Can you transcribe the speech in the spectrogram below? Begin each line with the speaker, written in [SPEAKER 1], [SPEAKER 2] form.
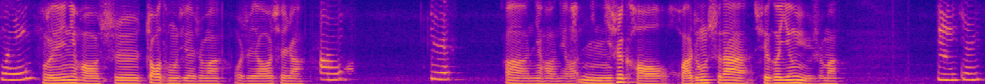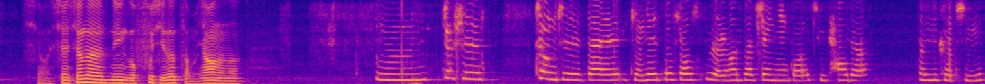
[SPEAKER 1] 喂，
[SPEAKER 2] 喂，你好，是赵同学是吗？我是瑶瑶学长。
[SPEAKER 1] 啊，是，
[SPEAKER 2] 啊，你好，你好，你你是考华中师大学科英语是吗？
[SPEAKER 1] 嗯，对，
[SPEAKER 2] 行，现现在那个复习的怎么样了呢？
[SPEAKER 1] 嗯，就是政治在准备做小四，然后再背那个其他的呃预科题。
